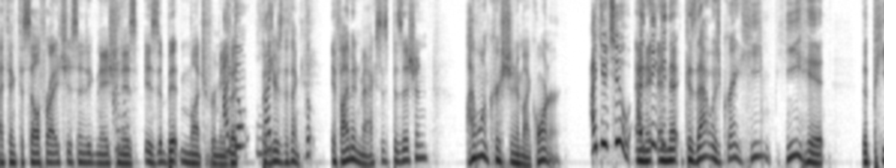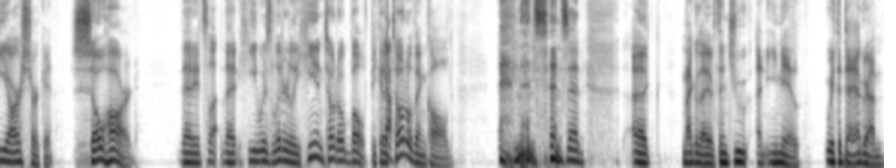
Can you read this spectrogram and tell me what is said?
I think the self-righteous indignation is is a bit much for me. I but don't but like here's the thing: the- if I'm in Max's position, I want Christian in my corner, I do too. and I it- think and it, that because that was great. He he hit the PR circuit so hard that it's that he was literally he and Toto both because Yeah. Toto then called and then said said, uh, Michael, I have sent you an email with a diagram,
